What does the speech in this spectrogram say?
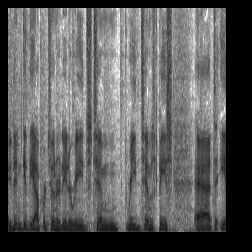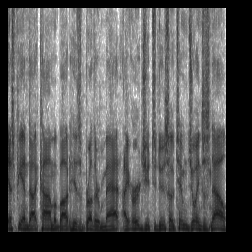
you didn't get the opportunity to read Tim read Tim's piece at ESPN.com about his brother Matt, I urge you to do so. Tim joins us now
